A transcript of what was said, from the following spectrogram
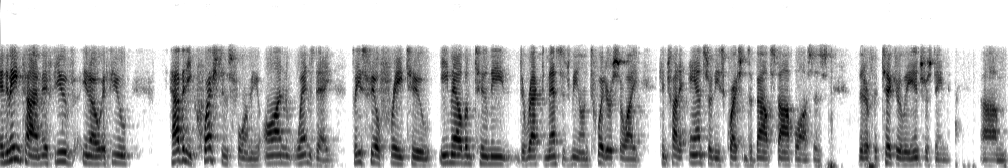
in the meantime, if you've you know if you have any questions for me on Wednesday, please feel free to email them to me, direct message me on Twitter so I can try to answer these questions about stop losses that are particularly interesting um,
